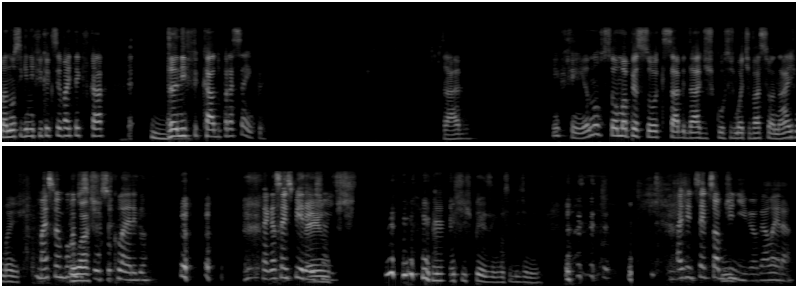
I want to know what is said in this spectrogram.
Mas não significa que você vai ter que ficar eh, danificado para sempre. Sabe? Enfim, eu não sou uma pessoa que sabe dar discursos motivacionais, mas. Mas foi um bom discurso, acho... clérigo. Pega essa inspiration aí. Um XPzinho, vou subir de nível. A gente sempre sobe de hum. nível, galera.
